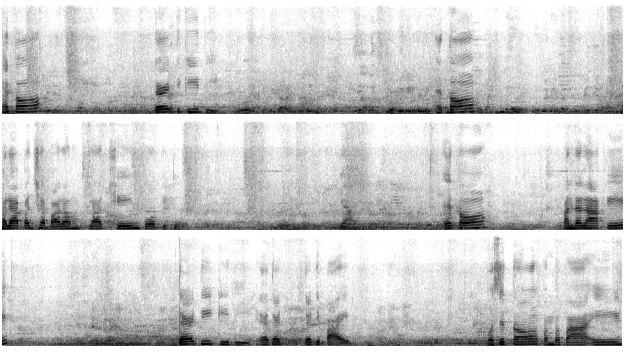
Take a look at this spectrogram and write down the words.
Ito, 30 KD. Ito, malapad siya parang flat chain 42. Yan. Ito, panlalaki, 30 KD. Eh, 30 35. Tapos ito, pambabae.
